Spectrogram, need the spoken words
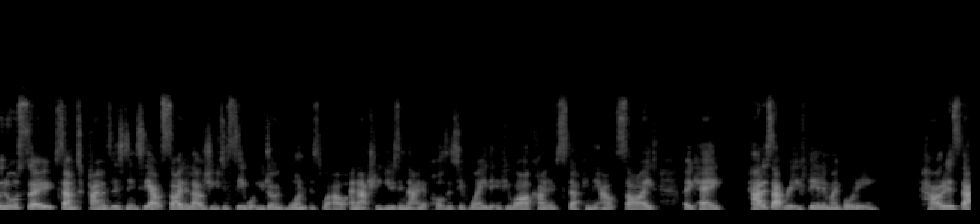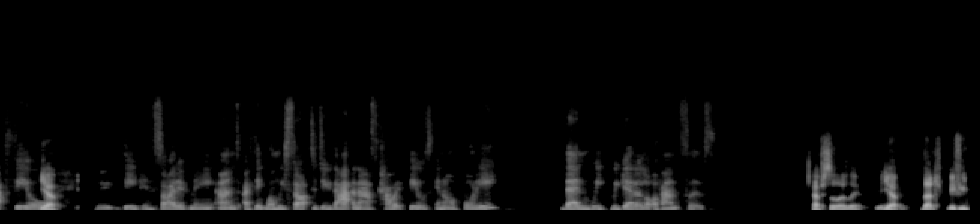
but also sometimes listening to the outside allows you to see what you don't want as well. And actually using that in a positive way that if you are kind of stuck in the outside, okay, how does that really feel in my body? How does that feel yeah. deep inside of me? And i think when we start to do that and ask how it feels in our body then we we get a lot of answers. Absolutely. Yeah. That's if you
